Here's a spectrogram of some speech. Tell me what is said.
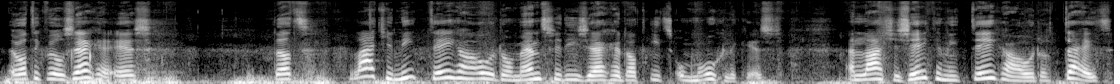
wat ik wil zeggen is dat laat je niet tegenhouden door mensen die zeggen dat iets onmogelijk is. En laat je zeker niet tegenhouden door tijd.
